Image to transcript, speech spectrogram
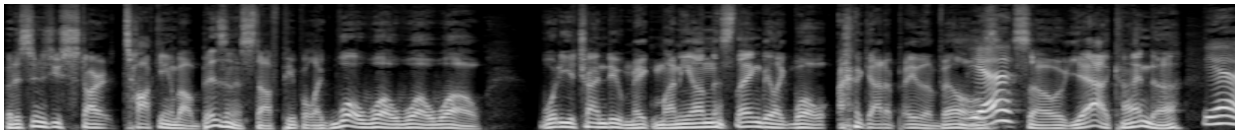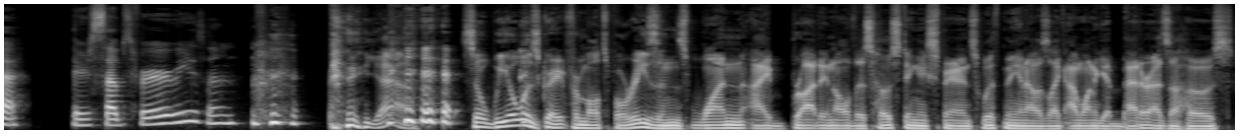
But as soon as you start talking about business stuff, people are like, whoa, whoa, whoa, whoa. What are you trying to do? Make money on this thing? Be like, well, I got to pay the bills. Yeah. So, yeah, kind of. Yeah. There's subs for a reason. yeah. So, Wheel was great for multiple reasons. One, I brought in all this hosting experience with me, and I was like, I want to get better as a host,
